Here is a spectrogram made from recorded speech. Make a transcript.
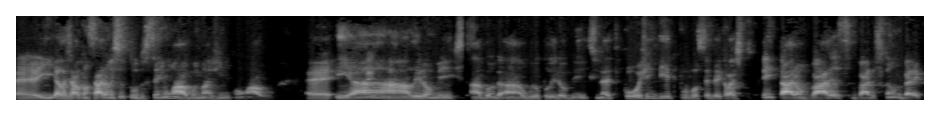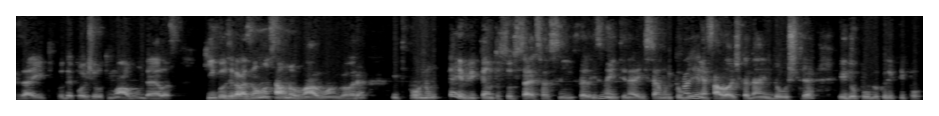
É, e elas já alcançaram isso tudo sem um álbum, imagine com um álbum. É, e a, a, Little Mix, a banda, a, o grupo Little Mix, né? Tipo, hoje em dia, tipo, você vê que elas tentaram várias, vários comebacks aí, tipo, depois do último álbum delas, que inclusive elas vão lançar um novo álbum agora. E, tipo, não teve tanto sucesso assim, infelizmente, né? Isso é muito ruim, essa lógica da indústria e do público de, tipo,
